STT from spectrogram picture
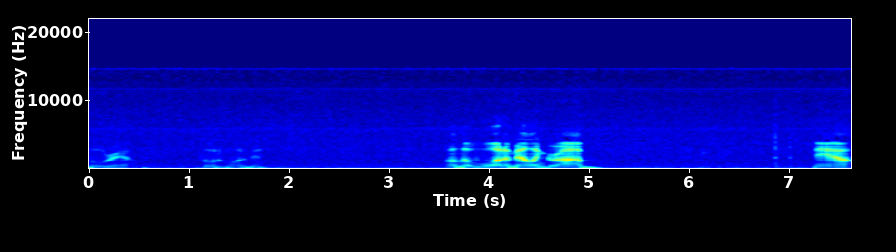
bullrout. Thought it might have been. On the watermelon grub. Now,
